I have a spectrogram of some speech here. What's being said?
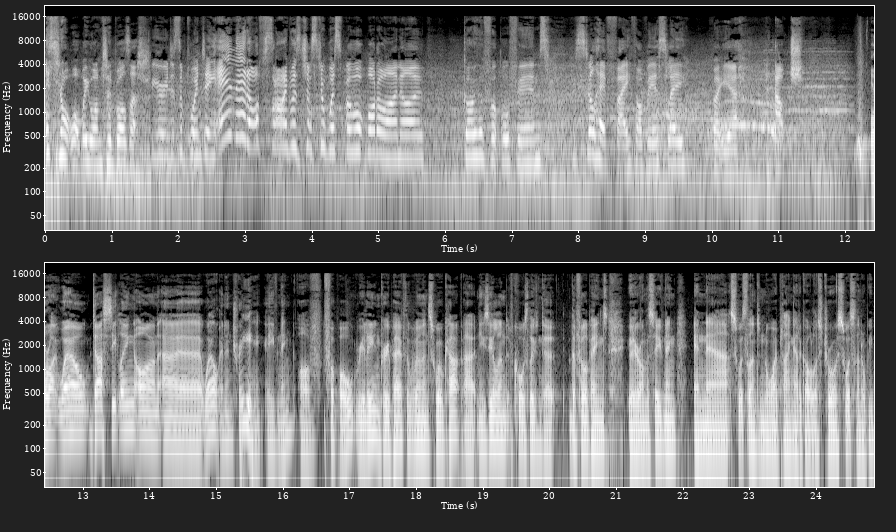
it's not what we wanted, was it? Very disappointing. And that offside was just a whisper. What, what do I know? Go the football ferns. Still have faith, obviously. But yeah, ouch. All right, well, dust settling on, uh, well, an intriguing evening of football, really, in Group A of the Women's World Cup. Uh, New Zealand, of course, losing to the Philippines earlier on this evening, and now Switzerland and Norway playing out a goalless draw. Switzerland will be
